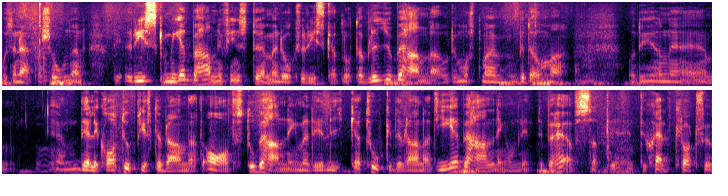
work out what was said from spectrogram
hos den här personen? Risk med behandling finns det, men det är också risk att låta bli att behandla och det måste man bedöma. Och det är en, eh, en delikat uppgift ibland att avstå behandling men det är lika tokigt ibland att ge behandling om det inte behövs. Så det är inte självklart för,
